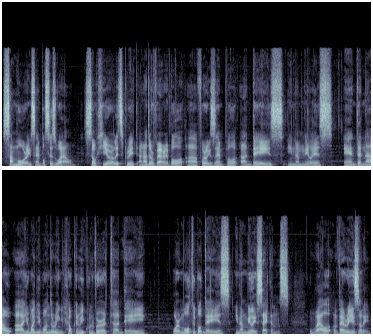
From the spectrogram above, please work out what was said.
some more examples as well. So here let's create another variable, uh, for example days in a millis. And now you might be wondering how can we convert a day or multiple days in a milliseconds? Well, very easily.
